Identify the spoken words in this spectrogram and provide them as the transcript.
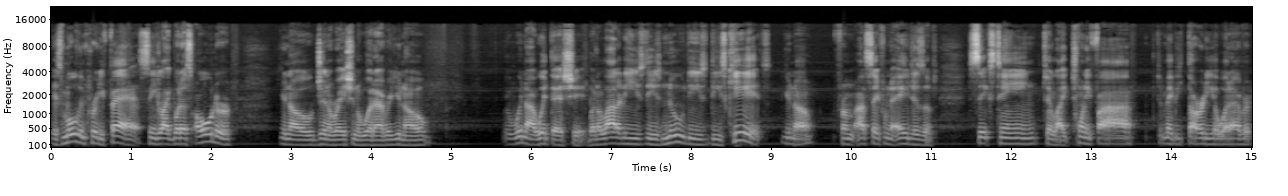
it's moving pretty fast. See, like with us older, you know, generation or whatever, you know, we're not with that shit. But a lot of these these new these these kids, you know, from I say from the ages of 16 to like 25 to maybe 30 or whatever.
